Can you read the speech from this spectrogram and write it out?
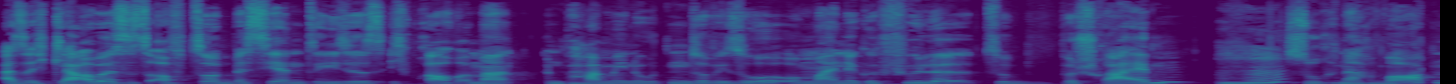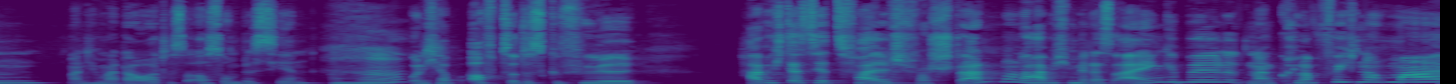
Also ich glaube, es ist oft so ein bisschen dieses, ich brauche immer ein paar Minuten sowieso, um meine Gefühle zu beschreiben. Suche nach Worten. Manchmal dauert das auch so ein bisschen. Und ich habe oft so das Gefühl, habe ich das jetzt falsch verstanden oder habe ich mir das eingebildet? Und dann klopfe ich nochmal.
